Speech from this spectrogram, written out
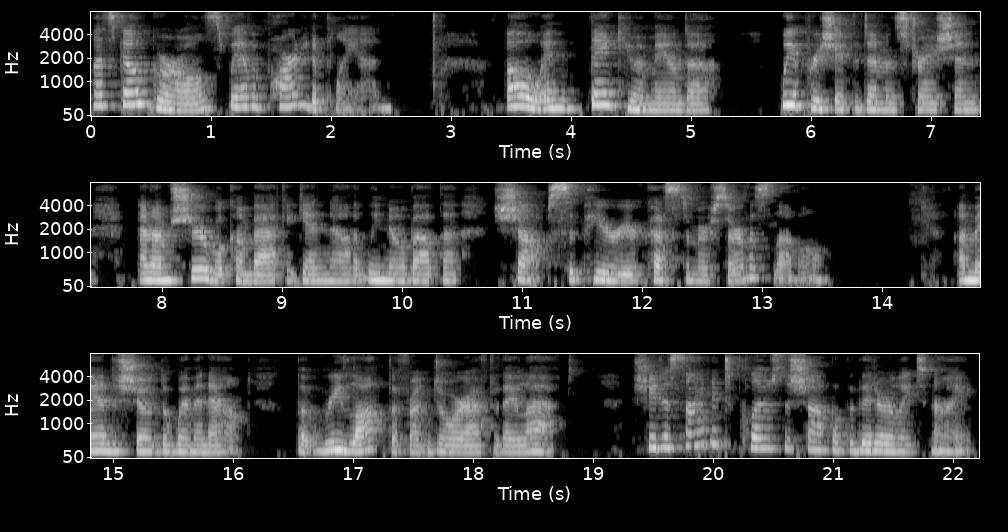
Let's go, girls. We have a party to plan. Oh, and thank you, Amanda. We appreciate the demonstration, and I'm sure we'll come back again now that we know about the shop's superior customer service level. Amanda showed the women out, but relocked the front door after they left. She decided to close the shop up a bit early tonight.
